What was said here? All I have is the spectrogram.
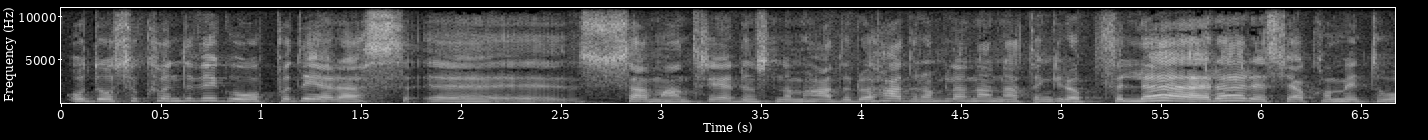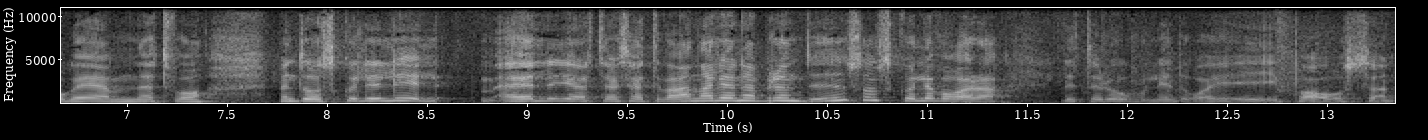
Och då så kunde vi gå på deras eh, sammanträden som de hade. Då hade de bland annat en grupp för lärare, så jag kommer inte ihåg vad ämnet var. Men då skulle Lill, eller jag sagt, det var Anna-Lena Brundin som skulle vara lite rolig då i, i pausen.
